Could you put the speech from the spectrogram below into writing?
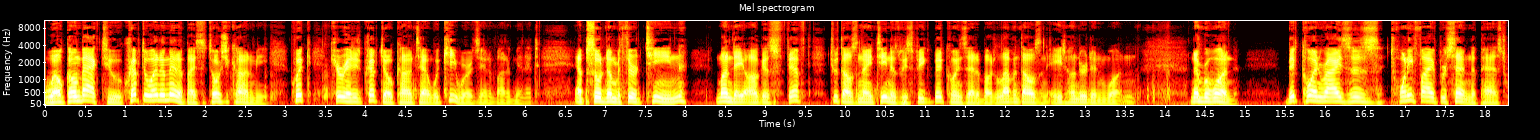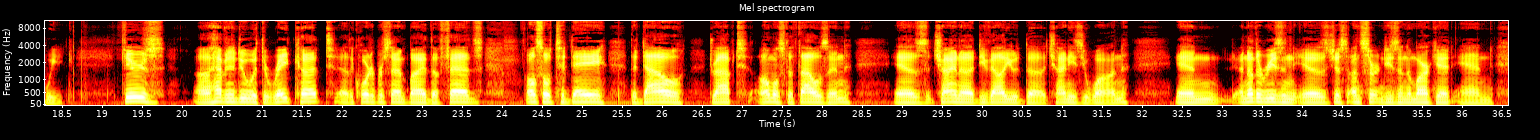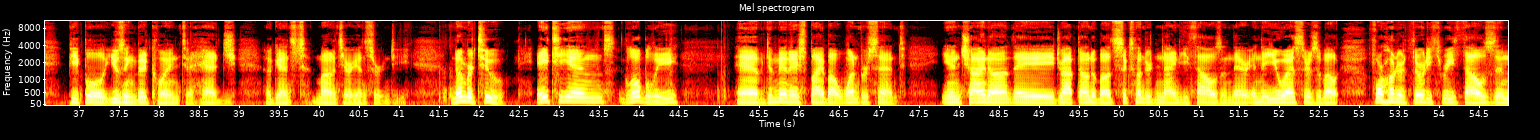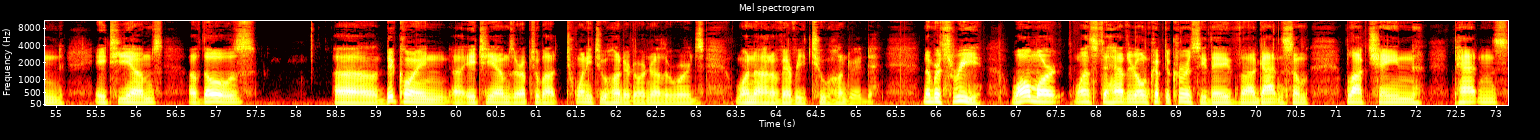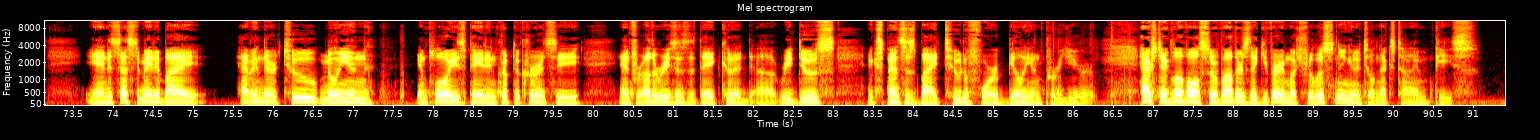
Welcome back to Crypto in a Minute by Satoshi Economy. Quick, curated crypto content with keywords in about a minute. Episode number 13, Monday, August 5th, 2019, as we speak, Bitcoin's at about 11,801. Number one, Bitcoin rises 25% in the past week. Fears uh, having to do with the rate cut, uh, the quarter percent by the feds. Also today, the Dow dropped almost a thousand as China devalued the Chinese yuan. And another reason is just uncertainties in the market and people using Bitcoin to hedge against monetary uncertainty. Number two, ATMs globally have diminished by about 1%. In China, they dropped down to about 690,000 there. In the US, there's about 433,000 ATMs. Of those, uh, Bitcoin uh, ATMs are up to about 2,200, or in other words, one out of every 200. Number three, Walmart wants to have their own cryptocurrency. They've uh, gotten some blockchain patents, and it's estimated by having their 2 million employees paid in cryptocurrency and for other reasons that they could uh, reduce expenses by two to four billion per year. Hashtag love all serve others. Thank you very much for listening, and until next time, peace.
